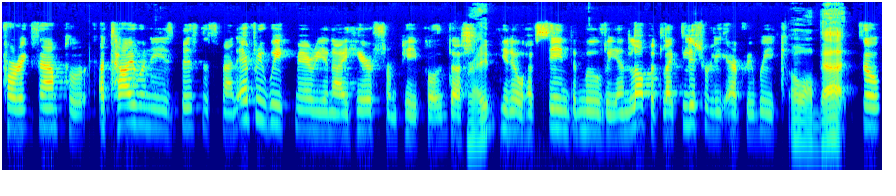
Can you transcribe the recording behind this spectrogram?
For example, a Taiwanese businessman. Every week, Mary and I hear from people that, Right. you know, have seen the movie and love it, like literally every week. Oh, I'll bet. So,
